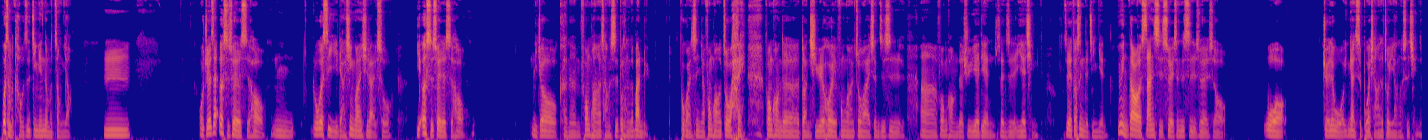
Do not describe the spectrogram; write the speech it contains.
为什么投资经验那么重要？嗯，我觉得在二十岁的时候，嗯，如果是以两性关系来说，以二十岁的时候，你就可能疯狂的尝试不同的伴侣，不管是你要疯狂的做爱、疯狂的短期约会、疯狂的做爱，甚至是呃疯狂的去夜店，甚至一夜情，这些都是你的经验。因为你到了三十岁甚至四十岁的时候，我觉得我应该是不会想要再做一样的事情的，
